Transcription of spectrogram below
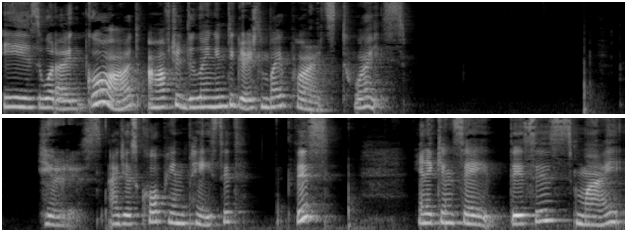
is what I got after doing integration by parts twice. Here it is. I just copy and paste it like this. And I can say, this is my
